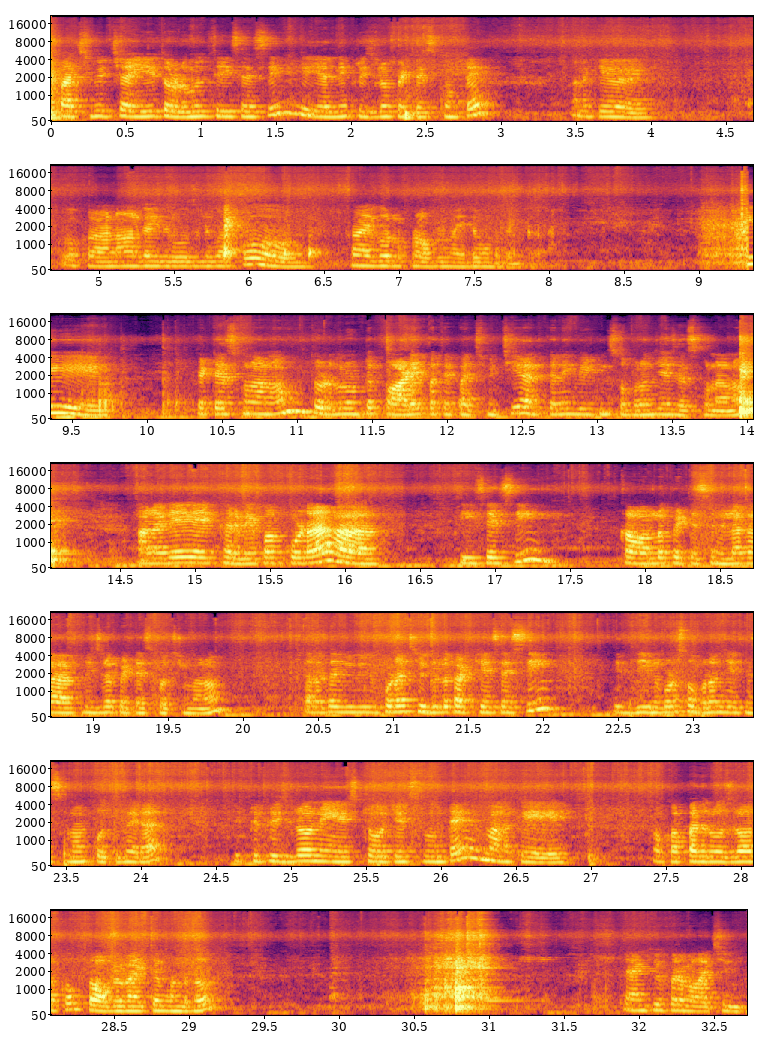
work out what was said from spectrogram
పచ్చిమిర్చి అయ్యి తొడుములు తీసేసి ఇవన్నీ ఫ్రిడ్జ్లో పెట్టేసుకుంటే మనకి ఒక నాలుగైదు రోజుల వరకు కాయగూరల ప్రాబ్లం అయితే ఉండదు ఇంకా. పెట్టేసుకున్నాను తొడుములు ఉంటే పాడైపోతాయి పచ్చిమిర్చి అందుకని వీటిని శుభ్రం చేసేసుకున్నాను. అలాగే కరివేపాకు కూడా తీసేసి కవర్లో పెట్టేసాను ఇలాగా ఫ్రిడ్జ్లో పెట్టేసుకోవచ్చు మనం. తర్వాత ఇవి కూడా చిగుళ్ళు కట్ చేసేసి ఇది దీన్ని కూడా శుభ్రం చేసేసుకున్నాను కొత్తిమీర. ఇటు ఫ్రిడ్జ్లోనే స్టోర్ చేసుకుంటే మనకి ఒక పది రోజుల వరకు ప్రాబ్లం అయితే ఉండదు. Thank you for watching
